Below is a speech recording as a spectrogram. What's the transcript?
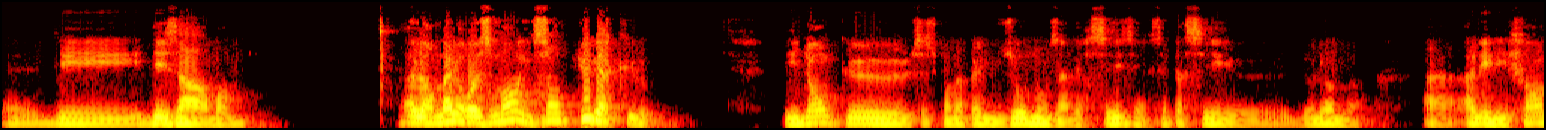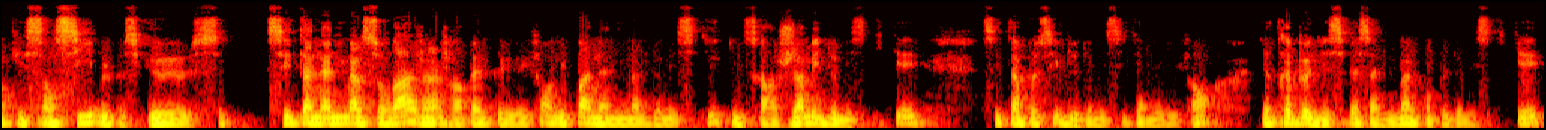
des, arbres. Alors malheureusement, ils sont tuberculeux. Et donc, c'est ce qu'on appelle une zoonose inversée, c'est passer de l'homme à, l'éléphant qui est sensible parce que c'est un animal sauvage. Hein. Je rappelle que l'éléphant n'est pas un animal domestique, il ne sera jamais domestiqué. C'est impossible de domestiquer un éléphant. Il y a très peu d'espèces animales qu'on peut domestiquer.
